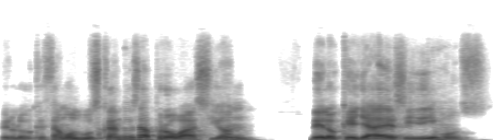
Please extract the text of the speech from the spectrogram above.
Pero lo que estamos buscando es aprobación de lo que ya decidimos.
